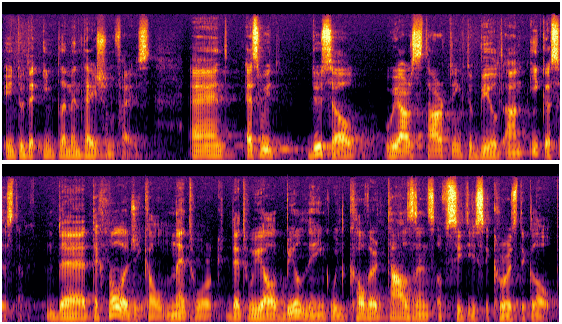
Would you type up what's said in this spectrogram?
into the implementation phase. And as we do so, we are starting to build an ecosystem. The technological network that we are building will cover thousands of cities across the globe.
